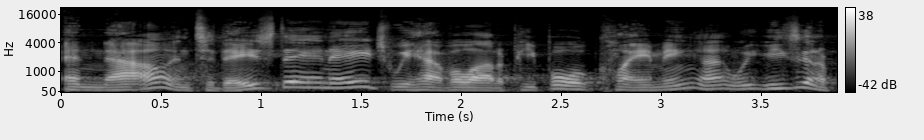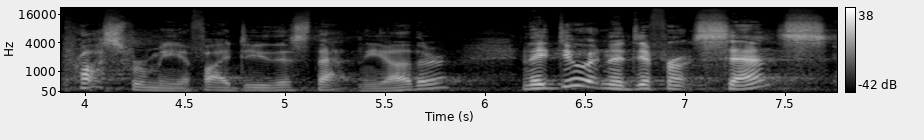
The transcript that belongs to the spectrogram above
And now, in today's day and age, we have a lot of people claiming, uh, he's going to prosper me if I do this, that, and the other. And they do it in a different sense,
